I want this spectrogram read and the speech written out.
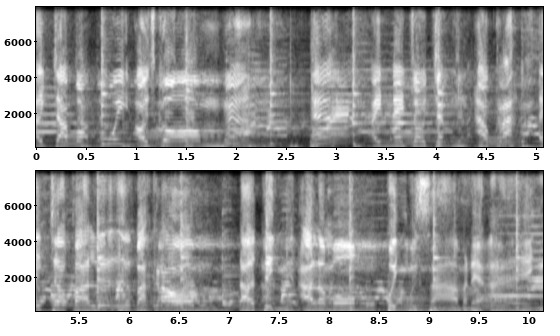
អីចាបងពួយឲ្យស្គមណាណាអីនេះចូលចិត្តអោក្រាស់អីចាបាលើបាក្រោមដើរទិញអាឡមុំពេញវិសាម្នាក់ឯង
